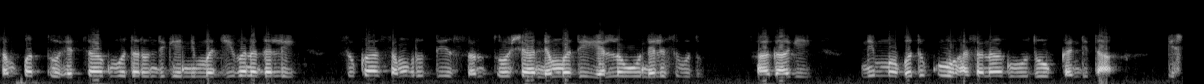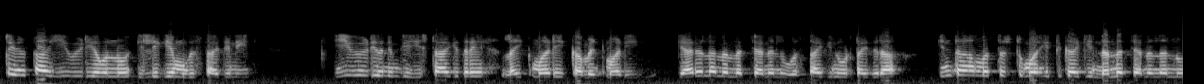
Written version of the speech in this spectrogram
ಸಂಪತ್ತು ಹೆಚ್ಚಾಗುವುದರೊಂದಿಗೆ ನಿಮ್ಮ ಜೀವನದಲ್ಲಿ ಸುಖ, ಸಮೃದ್ಧಿ, ಸಂತೋಷ, ನೆಮ್ಮದಿ ಎಲ್ಲವೂ ನೆಲೆಸುವುದು. ಹಾಗಾಗಿ ನಿಮ್ಮ ಬದುಕು ಹಸನಾಗುವುದು ಖಂಡಿತ. ಇಷ್ಟ ಹೇಳ್ತಾ ಈ ವಿಡಿಯೋವನ್ನು ಇಲ್ಲಿಗೆ ಮುಗಿಸ್ತಾ ಇದ್ದೀನಿ. ಈ ವಿಡಿಯೋ ನಿಮ್ಗೆ ಇಷ್ಟ ಆಗಿದ್ರೆ ಲೈಕ್ ಮಾಡಿ, ಕಾಮೆಂಟ್ ಮಾಡಿ. ಯಾರೆಲ್ಲ ನನ್ನ ಚಾನೆಲ್ ಹೊಸದಾಗಿ ನೋಡ್ತಾ ಇದ್ದೀರಾ, ಇಂತಹ ಮತ್ತಷ್ಟು ಮಾಹಿತಿಗಾಗಿ ನನ್ನ ಚಾನೆಲ್ ಅನ್ನು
